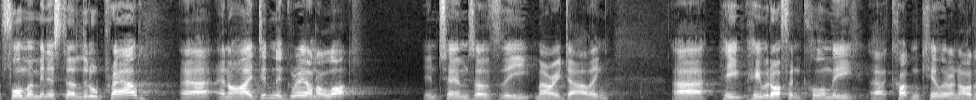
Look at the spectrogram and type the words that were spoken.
former Minister Littleproud uh, and I didn't agree on a lot in terms of the Murray-Darling. Uh, he, he, would often call me cotton killer and I'd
